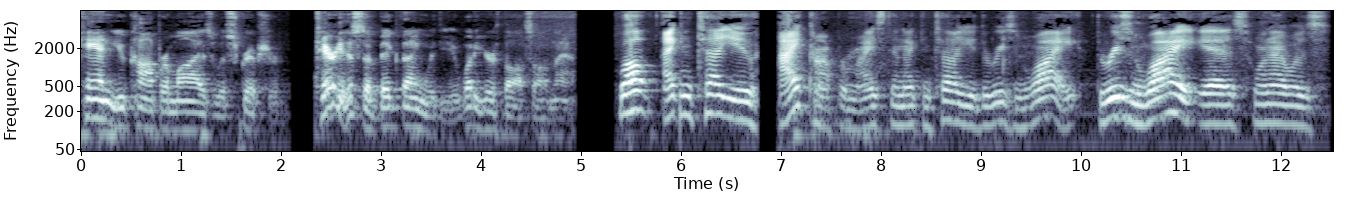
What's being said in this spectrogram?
Can you compromise with Scripture? Terry, this is a big thing with you. What are your thoughts on that? Well, I can tell you I compromised, and I can tell you the reason why. The reason why is when I was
